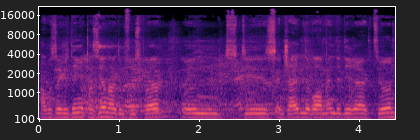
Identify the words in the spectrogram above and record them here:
aber solche Dinge passieren halt im Fußball. Und das Entscheidende war am Ende die Reaktion,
